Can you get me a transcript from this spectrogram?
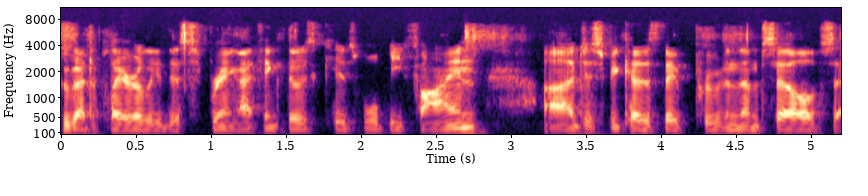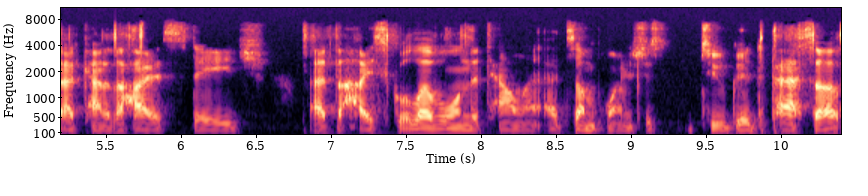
who got to play early this spring. I think those kids will be fine, uh, just because they've proven themselves at kind of the highest stage at the high school level, and the talent at some point is just too good to pass up.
